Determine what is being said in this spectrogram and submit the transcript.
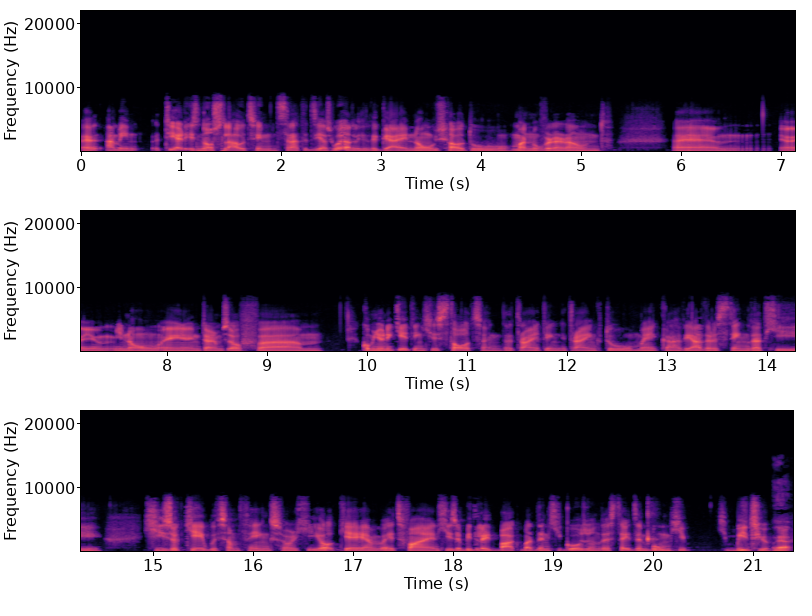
Uh, I mean, Thierry is no slouch in strategy as well. The guy knows how to maneuver around, um, uh, you know, in terms of um, communicating his thoughts and trying trying to make uh, the others think that he he's okay with some things or he okay, it's fine. He's a bit laid back, but then he goes on the stage and boom, he he beats you. Yeah.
